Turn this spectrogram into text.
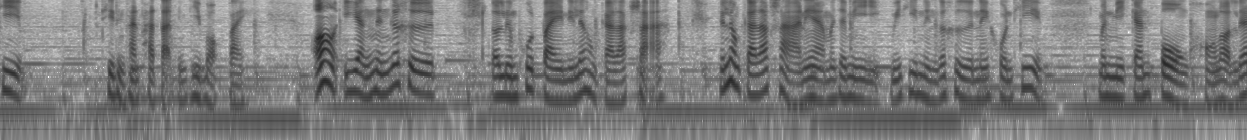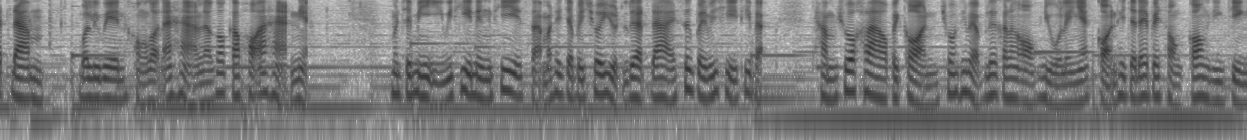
ที่ที่ถึงขั้นผ่าตัดอย่างที่บอกไปอ๋ออีกอย่างหนึ่งก็คือ เราลืมพูดไปในเรื่องของการรักษา ในเรื่องของการรักษาเนี่ยมันจะมีอีกวิธีหนึ่งก็คือในคนที่มันมีการโป่งของหลอดเลือดดำบริเวณของหลอดอาหาร แล้วก็กระเพาะอาหารเนี่ยมันจะมีอีกวิธีหนึ่งที่สามารถที่จะไปช่วยหยุดเลือดได้ ซึ่งเป็นวิธีที่แบบทำชั่วคราวไปก่อนช่วงที่แบบเลือดกำลังออกอยู่อะไรเงี้ยก่อนที่จะได้ไปส่องกล้องจริง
